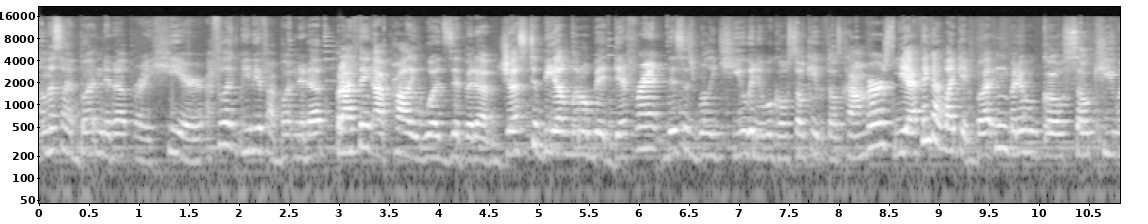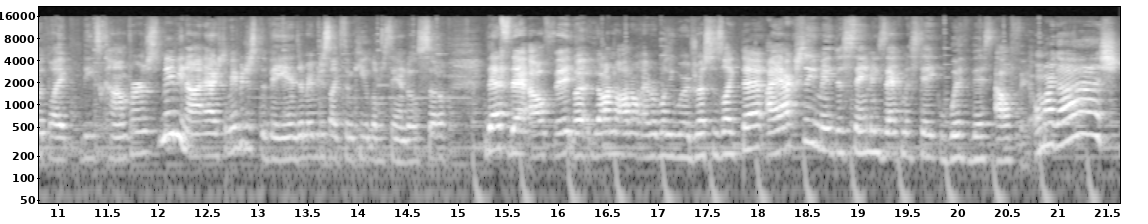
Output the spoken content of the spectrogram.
unless I buttoned it up right here. I feel like maybe if I buttoned it up, but I think I probably would zip it up just to be a little bit different. This is really cute and it would go so cute with those Converse. Yeah, I think I like it buttoned, but it would go so cute with like these Converse. Maybe not actually, maybe just the Vans or maybe just like some cute little sandals. So that's that outfit. But y'all know I don't ever really wear dresses like that. I actually made the same exact mistake with this outfit. Oh my gosh.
